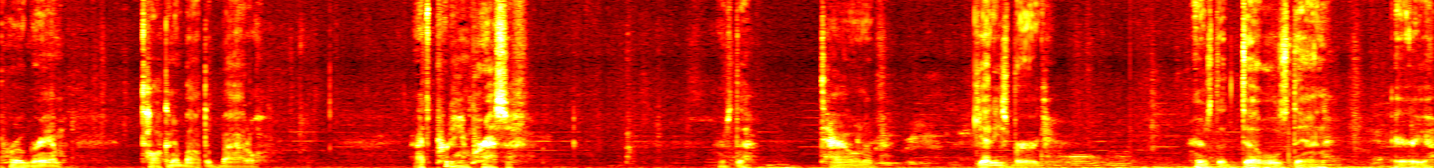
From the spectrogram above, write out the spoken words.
program talking about the battle. That's pretty impressive. There's the town of Gettysburg. Here's the Devil's Den area.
